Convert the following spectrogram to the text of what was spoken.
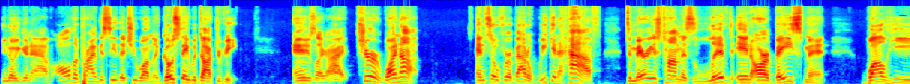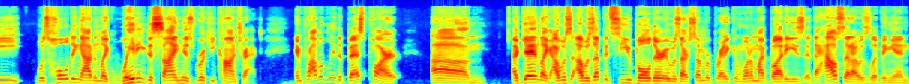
You know, you're going to have all the privacy that you want. Like, go stay with Dr. V. And he's like, All right, sure. Why not? And so for about a week and a half, Demaryius Thomas lived in our basement while he was holding out and like waiting to sign his rookie contract. And probably the best part, um, again, like I was I was up at CU Boulder. It was our summer break, and one of my buddies at the house that I was living in,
